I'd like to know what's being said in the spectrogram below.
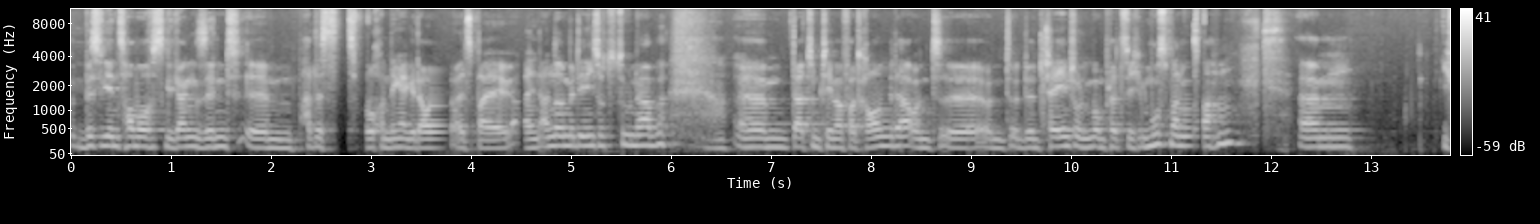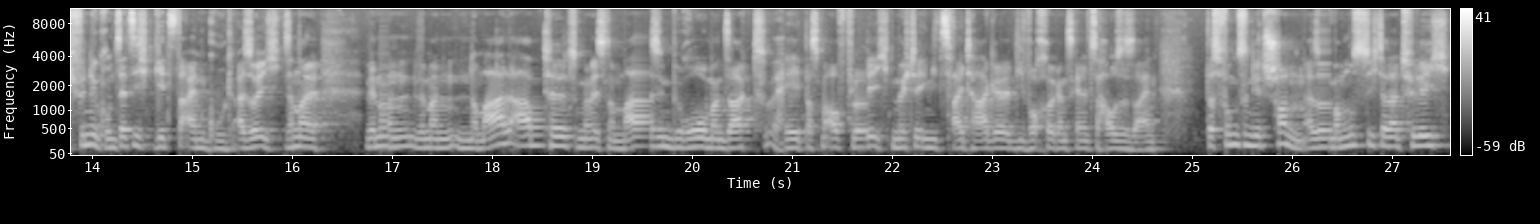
bis wir ins Homeoffice gegangen sind, ähm, hat es zwei Wochen länger gedauert als bei allen anderen, mit denen ich so zu tun habe. Ähm, da zum Thema Vertrauen wieder und, äh, und, und Change und, und, plötzlich muss man was machen. Ähm, ich finde, grundsätzlich geht es da einem gut. Also ich sag mal, wenn man, wenn man normal arbeitet, man ist normal im Büro, man sagt, hey, pass mal auf, Leute, ich möchte irgendwie zwei Tage die Woche ganz gerne zu Hause sein. Das funktioniert schon. Also man muss sich da natürlich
